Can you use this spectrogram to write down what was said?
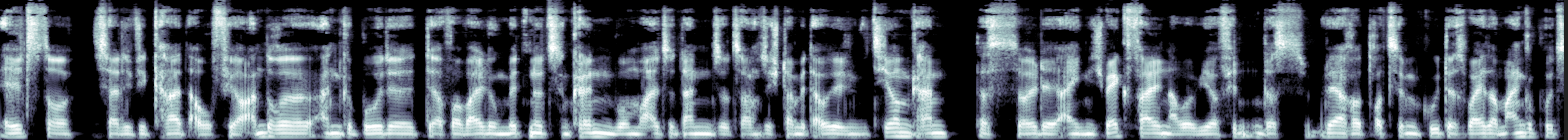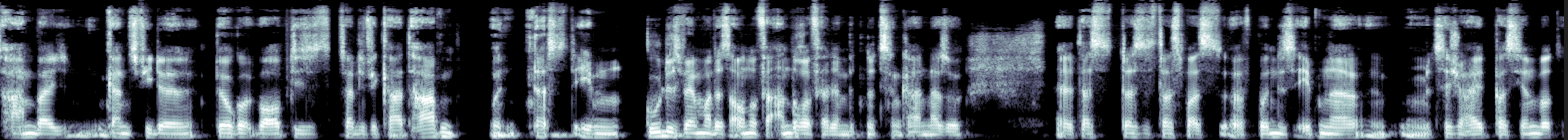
Elster-Zertifikat auch für andere Angebote der Verwaltung mitnutzen können, wo man also dann sozusagen sich damit identifizieren kann. Das sollte eigentlich wegfallen, aber wir finden, das wäre trotzdem gut, das weiter im Angebot zu haben, weil ganz viele Bürger überhaupt dieses Zertifikat haben und das eben gut ist, wenn man das auch noch für andere Fälle mitnutzen kann. Also äh, das, das ist das, was auf Bundesebene mit Sicherheit passieren wird.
